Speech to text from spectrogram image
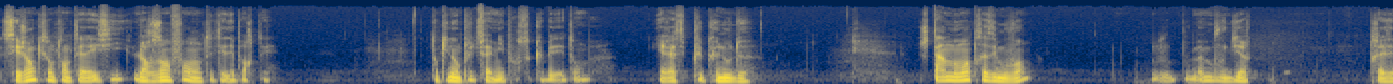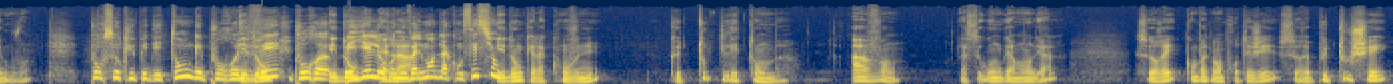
ces gens qui sont enterrés ici, leurs enfants ont été déportés. Donc ils n'ont plus de famille pour s'occuper des tombes. Il reste plus que nous deux. C'était un moment très émouvant. Je peux même vous dire très émouvant. Pour s'occuper des tongs et pour relever, pour euh, payer le renouvellement de la concession. Et donc elle a convenu que toutes les tombes avant la Seconde Guerre mondiale seraient complètement protégées, seraient plus touchées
